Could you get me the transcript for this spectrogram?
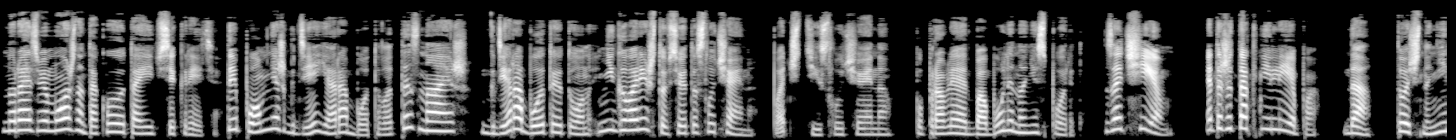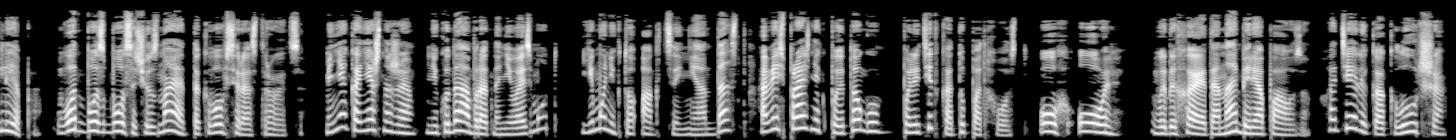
Но разве можно такое утаить в секрете? Ты помнишь, где я работала. Ты знаешь, где работает он. Не говори, что все это случайно. Почти случайно. Поправляет бабуля, но не спорит. Зачем? Это же так нелепо. Да, точно, нелепо. Вот босс Боссыч узнает, так вовсе расстроится. Меня, конечно же, никуда обратно не возьмут, ему никто акции не отдаст, а весь праздник по итогу полетит коту под хвост. «Ох, Оль!» — выдыхает она, беря паузу. «Хотели как лучше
